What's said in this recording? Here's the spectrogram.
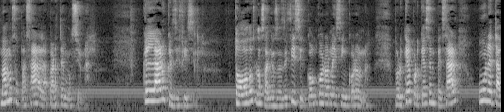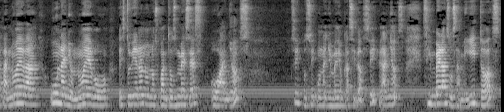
vamos a pasar a la parte emocional. Claro que es difícil todos los años es difícil, con corona y sin corona. ¿Por qué? Porque es empezar una etapa nueva, un año nuevo, estuvieron unos cuantos meses o años, sí, pues sí, un año y medio, casi dos, sí, años, sin ver a sus amiguitos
